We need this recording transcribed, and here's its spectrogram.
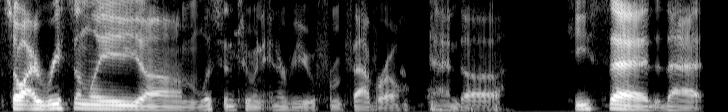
So I recently um, listened to an interview from Favreau, and uh, he said that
